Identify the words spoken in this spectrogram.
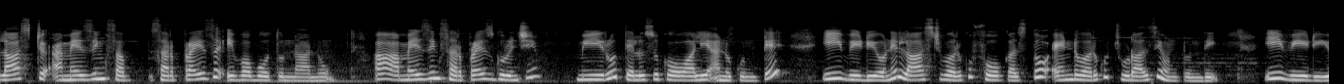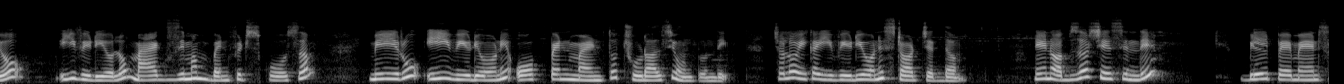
లాస్ట్ అమేజింగ్ సబ్ సర్ప్రైజ్ ఇవ్వబోతున్నాను. ఆ అమేజింగ్ సర్ప్రైజ్ గురించి మీరు తెలుసుకోవాలి అనుకుంటే ఈ వీడియోని లాస్ట్ వరకు ఫోకస్తో ఎండ్ వరకు చూడాల్సి ఉంటుంది. ఈ వీడియో ఈ వీడియోలో మ్యాక్సిమం బెనిఫిట్స్ కోసం మీరు ఈ వీడియోని ఓపెన్ మైండ్తో చూడాల్సి ఉంటుంది. చలో ఇక ఈ వీడియోని స్టార్ట్ చేద్దాం. నేను అబ్జర్వ్ చేసింది bill payments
